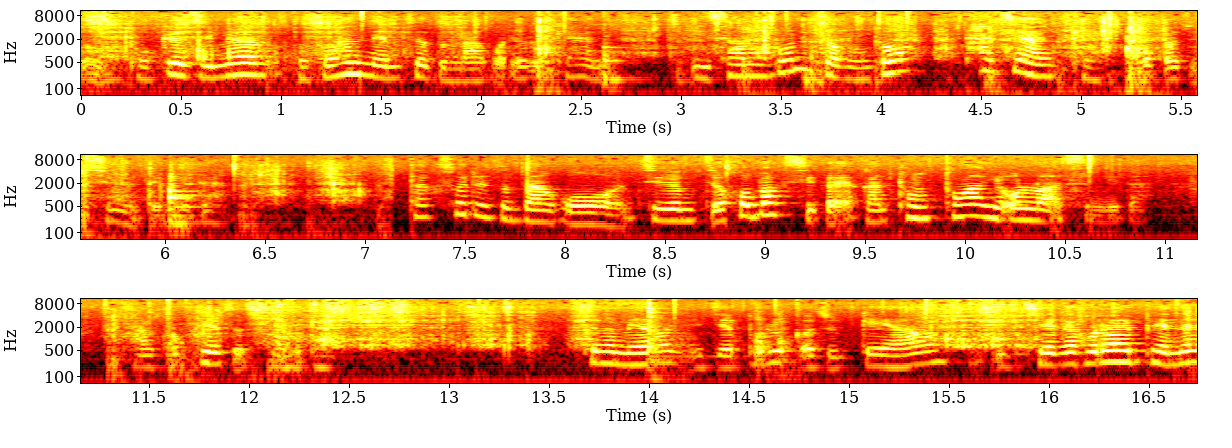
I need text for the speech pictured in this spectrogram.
좀 벗겨지면 고소한 냄새도 나고 이렇게 한 2, 3분 정도 타지 않게 볶아주시면 됩니다. 탁 소리도 나고 지금 저 호박씨가 약간 통통하게 올라왔습니다. 잘 볶여졌습니다. 그러면 이제 불을 꺼줄게요. 제가 후라이팬을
